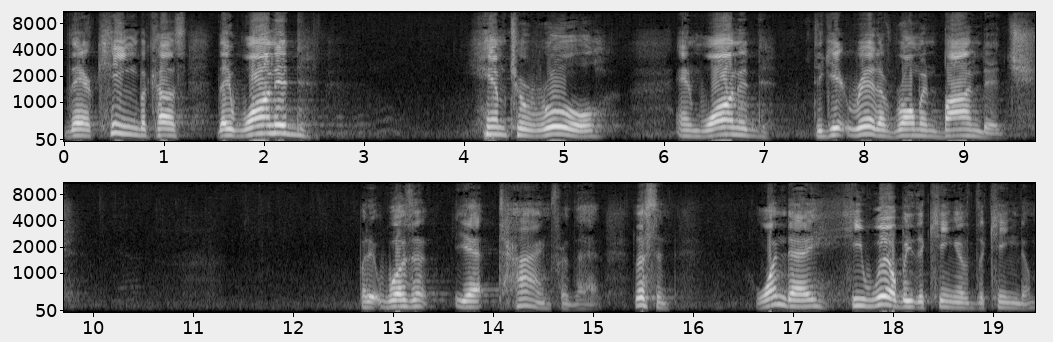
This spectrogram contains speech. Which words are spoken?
their king because they wanted him to rule and wanted to get rid of Roman bondage. But it wasn't yet time for that. Listen, one day he will be the king of the kingdom.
